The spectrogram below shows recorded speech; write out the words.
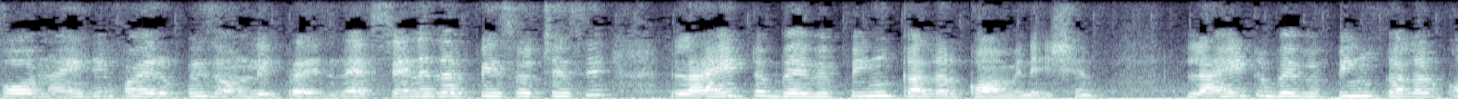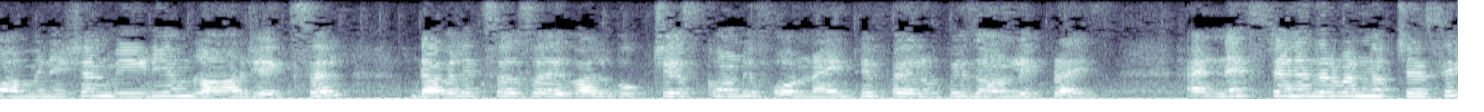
Four ninety five rupees only price next another piece వచ్చేసి light baby pink colour combination. Light baby pink colour combination medium large XL double XL size వాళ్ళు బుక్ చేసుకోండి. Four ninety five rupees only price and next another one వచ్చేసి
